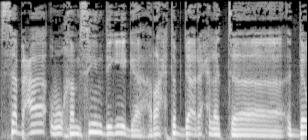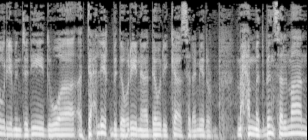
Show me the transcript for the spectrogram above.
57 دقيقة. راح تبدأ رحلة آه، الدوري من جديد والتحليق بدورينا دوري كأس الأمير محمد بن سلمان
